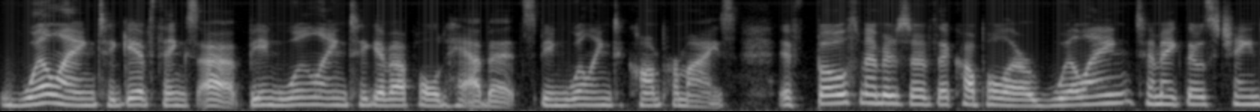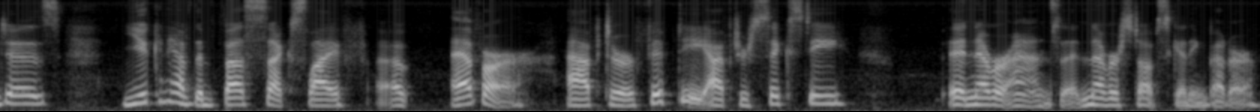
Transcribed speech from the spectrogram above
willing to give things up, being willing to give up old habits, being willing to compromise. If both members of the couple are willing to make those changes, you can have the best sex life uh, ever after 50, after 60. It never ends, it never stops getting better.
